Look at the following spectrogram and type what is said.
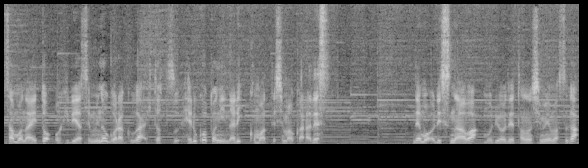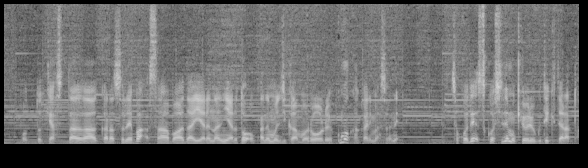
さもないとお昼休みの娯楽が一つ減ることになり困ってしまうからです。でもリスナーは無料で楽しめますがポッドキャスター側からすればサーバー代やら何やらとお金も時間も労力もかかりますよね。そこで少しでも協力できたらと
